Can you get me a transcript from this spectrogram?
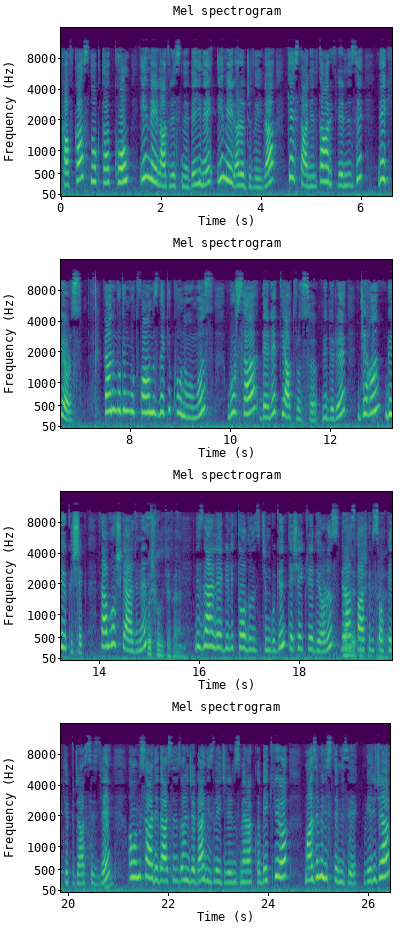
kafkas.com e-mail adresine de yine e-mail aracılığıyla kestaneli tariflerinizi bekliyoruz. Efendim bugün mutfağımızdaki konuğumuz Bursa Devlet Tiyatrosu Müdürü Cihan Büyükışık. Efendim hoş geldiniz. Hoş bulduk efendim. Bizlerle birlikte olduğunuz için bugün teşekkür ediyoruz. Biraz de farklı bir sohbet yapacağız sizle. Ama müsaade ederseniz önce ben izleyicilerimiz merakla bekliyor. Malzeme listemizi vereceğim.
